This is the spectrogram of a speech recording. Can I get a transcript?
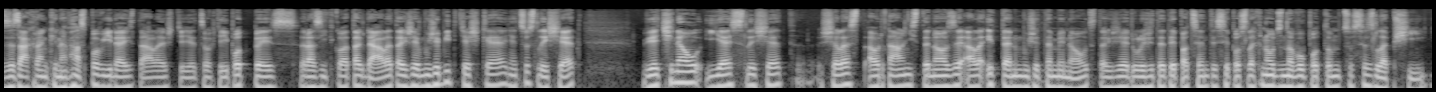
ze záchranky na vás povídají stále ještě něco, chtějí podpis, razítko a tak dále, takže může být těžké něco slyšet. Většinou je slyšet šelest aortální stenózy, ale i ten můžete minout, takže je důležité ty pacienty si poslechnout znovu po tom, co se zlepší.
